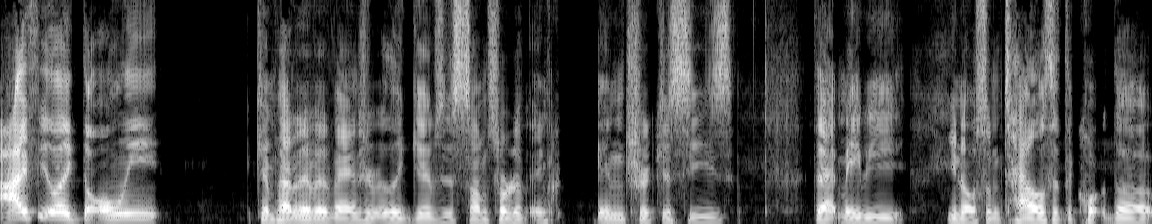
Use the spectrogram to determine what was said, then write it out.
I feel like the only competitive advantage it really gives is some sort of intricacies that maybe you know some towels that the the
